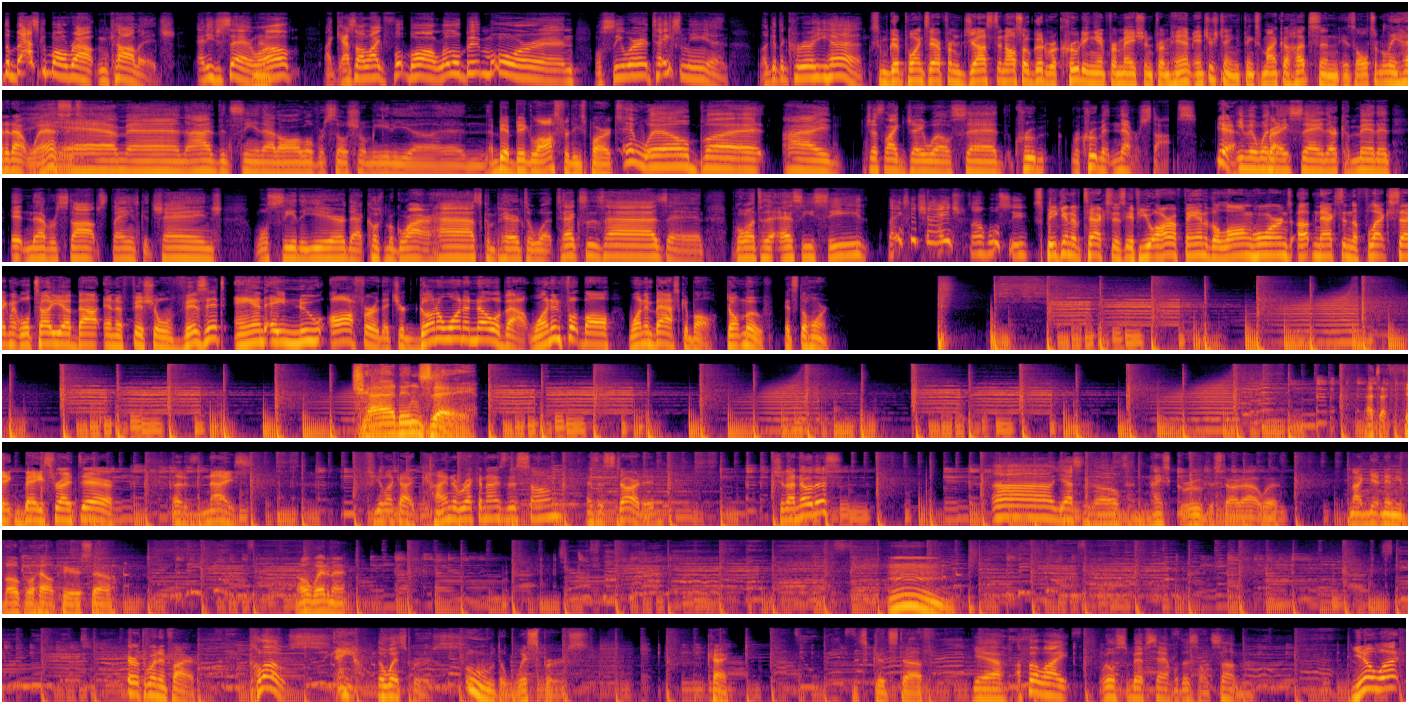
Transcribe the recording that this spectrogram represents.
the basketball route in college. And he just said, well, I guess I like football a little bit more, and we'll see where it takes me. And look at the career he had. Some good points there from Justin. Also, good recruiting information from him. Interesting. He thinks Micah Hudson is ultimately headed out west. Yeah, man. I've been seeing that all over social media, and that'd be a big loss for these parts. It will, but I just like Jay Wells said, recruit, recruitment never stops. Yeah. Even when right. they say they're committed, it never stops. Things could change. We'll see the year that Coach McGuire has compared to what Texas has and going to the SEC. Things could change, so we'll see. Speaking of Texas, if you are a fan of the Longhorns, up next in the Flex segment, we'll tell you about an official visit and a new offer that you're going to want to know about. One in football, one in basketball. Don't move. It's the horn. Chad and Zay. That's a thick bass right there. That is nice. Feel like I kind of recognize this song as it started. Should I know this? Uh, yes and no. It's a nice groove to start out with. Not getting any vocal help here, so. Oh, wait a minute. Mmm. Earth, Wind, and Fire. Close. Damn. The Whispers. Ooh, the whispers. Okay. It's good stuff. Yeah, I feel like Will Smith sampled this on something. You know what?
